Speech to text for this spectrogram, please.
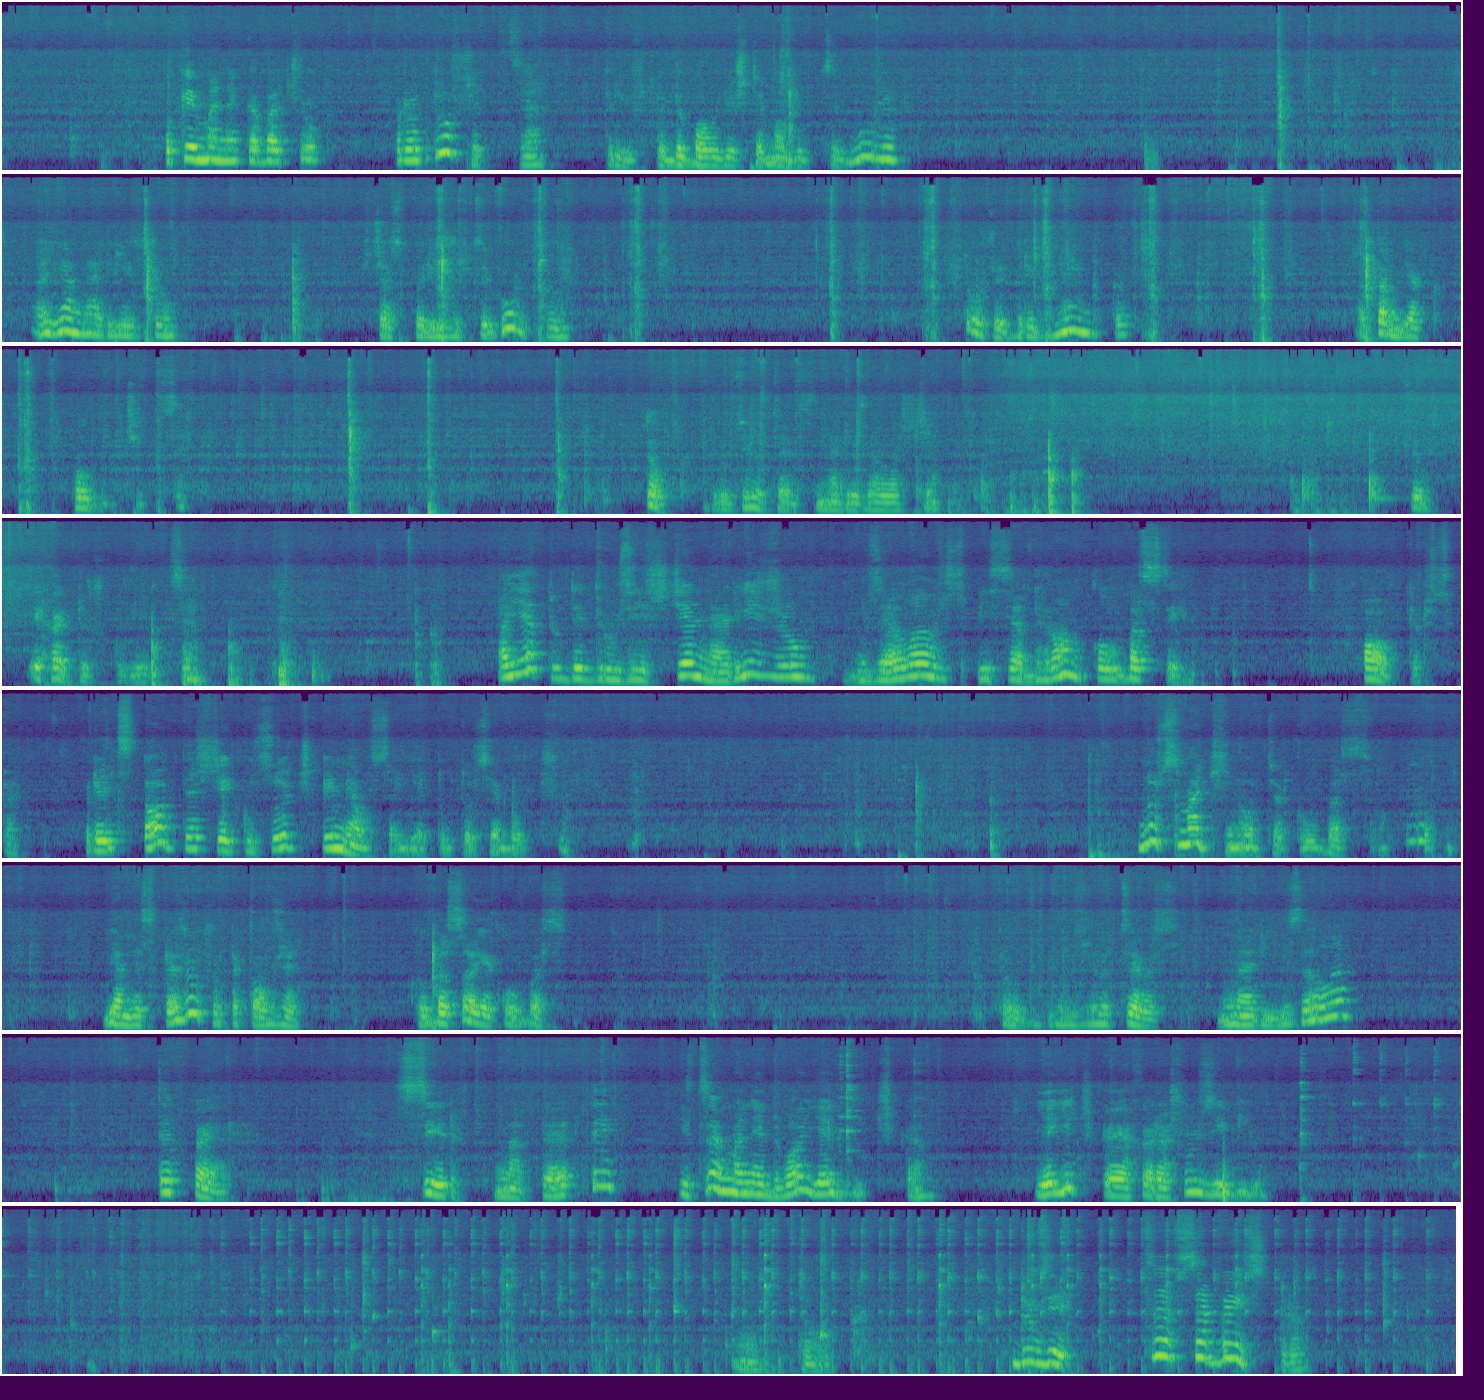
Поки в мене кабачок протушиться, трішки додавлю ще, мабуть, цибулі. А я наріжу. Зараз поріжу цибульку. Дуже дрібненько. А там як получиться. Так, друзі, оце нарізала ще. Все, і хай тушкується. А я туди, друзі, ще наріжу, взяла ось 50 грам колбаси. Авторська. Представте, ще кусочки м'яса є тут ось я бачу. Ну, смачно ця ковбаса. Ну, я не скажу, що така вже ковбаса є ковбаса. Так, друзі, оце ось нарізала. Тепер сир натертий. І це в мене два яєчка. Яєчка я хорошо зіб'ю. Ось так. Друзі, це все швидко.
